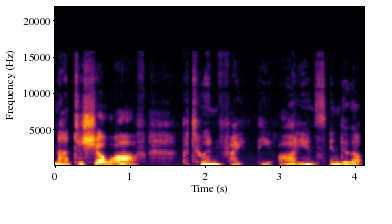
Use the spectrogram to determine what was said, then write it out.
not to show off, but to invite the audience into the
